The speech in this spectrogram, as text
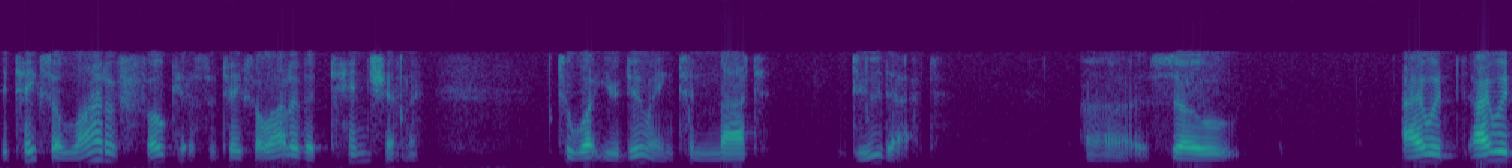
it takes a lot of focus. It takes a lot of attention to what you're doing to not do that. Uh, so I would I would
